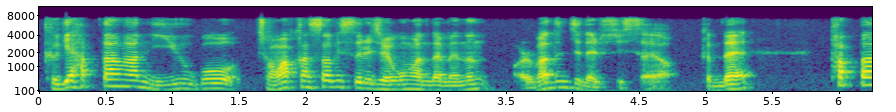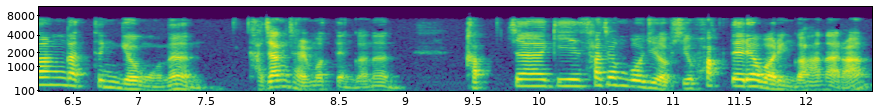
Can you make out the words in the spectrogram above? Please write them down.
그게 합당한 이유고 정확한 서비스를 제공한다면은 얼마든지 낼 수 있어요. 근데 팟빵 같은 경우는 가장 잘못된 거는 갑자기 사전 고지 없이 확 때려버린 거 하나랑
